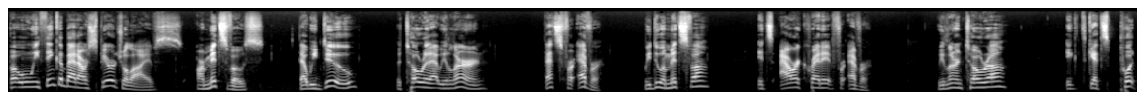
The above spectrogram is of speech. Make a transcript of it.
But when we think about our spiritual lives, our mitzvos that we do, the Torah that we learn, that's forever. We do a mitzvah, it's our credit forever. We learn Torah, it gets put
